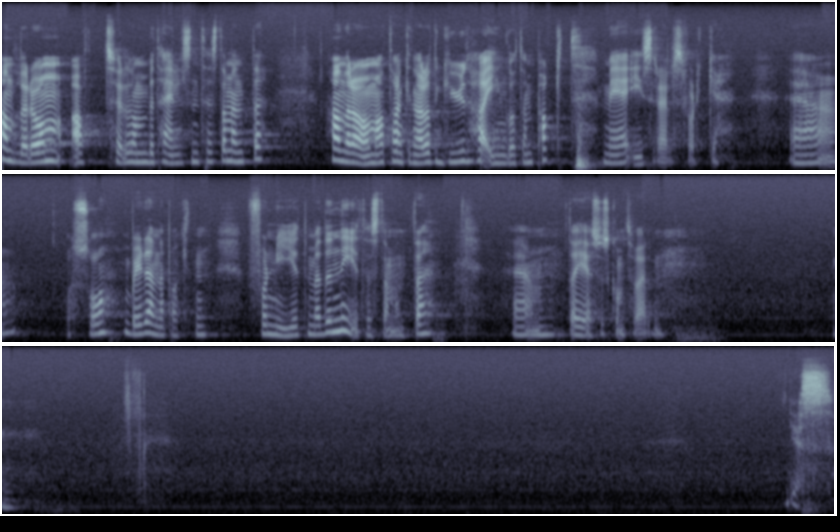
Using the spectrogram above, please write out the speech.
handler om at betegnelsen testamentet handler om at tanken er at Gud har inngått en pakt med israelsfolket. Eh, og så blir denne pakten fornyet med Det nye testamentet da Jesus kom til verden. Yes.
